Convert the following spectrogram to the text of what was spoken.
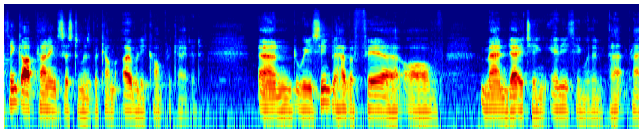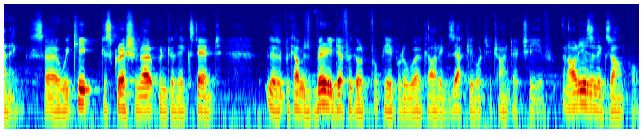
I think our planning system has become overly complicated and we seem to have a fear of mandating anything within planning. So we keep discretion open to the extent that it becomes very difficult for people to work out exactly what you're trying to achieve. And I'll use an example.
